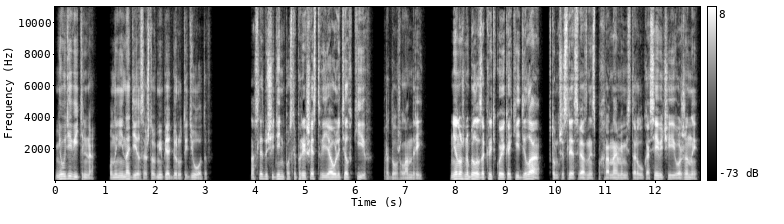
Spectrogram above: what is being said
Неудивительно, он и не надеялся, что в Ми-5 берут идиотов. На следующий день после происшествия я улетел в Киев, продолжил Андрей. Мне нужно было закрыть кое-какие дела, в том числе связанные с похоронами мистера Лукасевича и его жены.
